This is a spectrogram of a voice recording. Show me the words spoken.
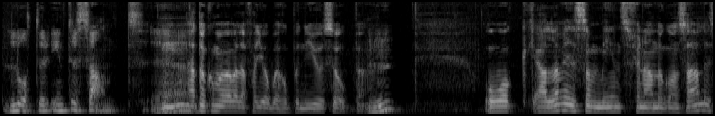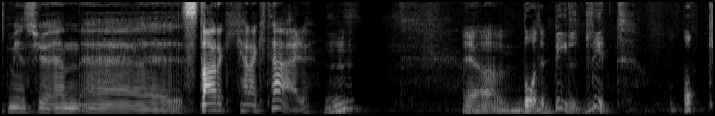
låter intressant. Eh, Mm. Att de kommer i alla fall jobba ihop under US Open. mm. Och alla vi som minns Fernando González minns ju en eh, stark karaktär. Mm. Ja, både bildligt och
